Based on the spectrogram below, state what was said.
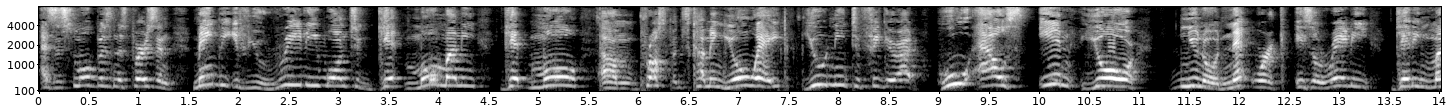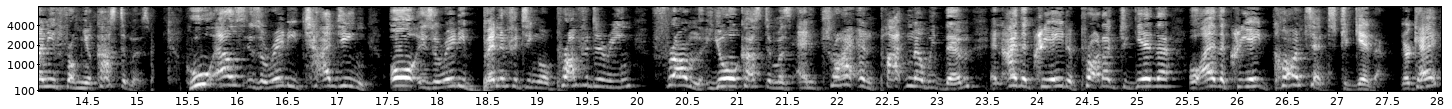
as a small business person, maybe if you really want to get more money, get more um, prospects coming your way, you need to figure out who else in your you know network is already getting money from your customers. Who else is already charging or is already benefiting or profiting from your customers? And try and partner with them and either create a product together or either create content together okay?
